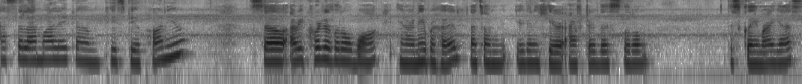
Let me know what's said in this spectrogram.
Assalamu alaikum, peace be upon you. So, I recorded a little walk in our neighborhood. That's what you're going to hear after this little disclaimer, I guess,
